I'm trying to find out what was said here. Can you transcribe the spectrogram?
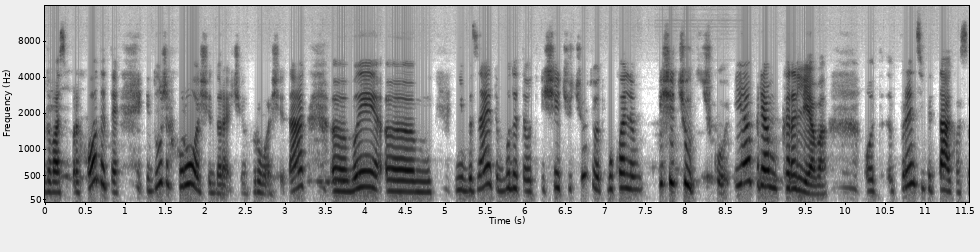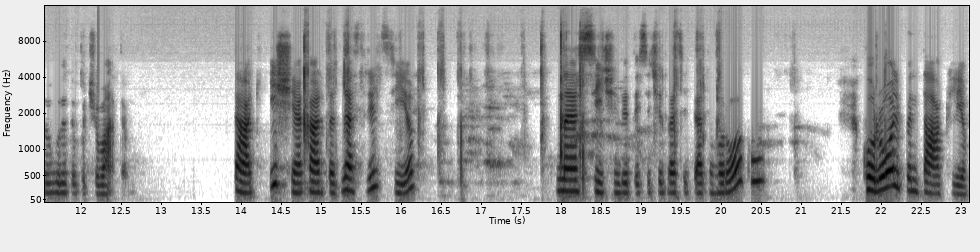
до вас приходити, і дуже хороші, до речі, гроші. Так, Е, ви е, ніби знаєте, будете от іще чуть-чуть, от буквально іще чуточку, і я прям королева. От, в принципі, так ви себе будете почувати. Так, і ще карта для стрільців на січень 2025 року. Король Пентаклів.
